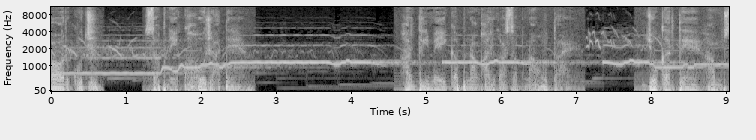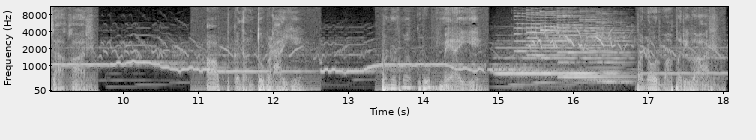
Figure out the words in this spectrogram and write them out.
और कुछ सपने खो जाते हैं। हर दिल में एक अपना घर का सपना होता है, जो करते हैं हम साकार। आप कदम तो बढ़ाइए, पनोरमा ग्रुप में आइए। पनोरमा परिवार।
